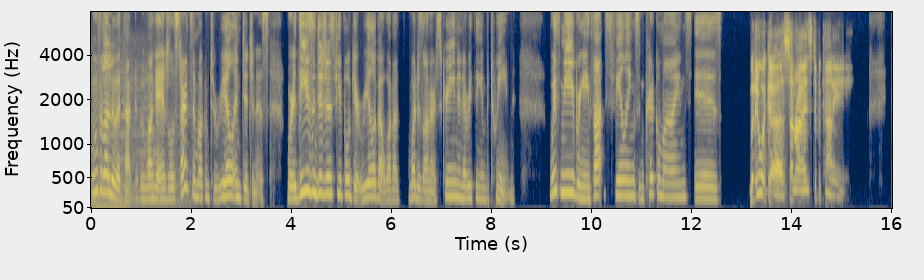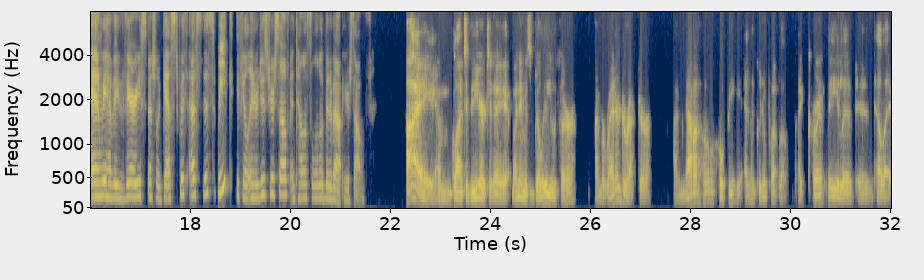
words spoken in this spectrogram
Uvala Luatak, Uvanga Angela starts, and welcome to Real Indigenous, where these Indigenous people get real about what, what is on our screen and everything in between. With me, bringing thoughts, feelings, and critical minds is Maduwika Sunrise Tipikani. And we have a very special guest with us this week. If you'll introduce yourself and tell us a little bit about yourself. Hi, I'm glad to be here today. My name is Billy Luther. I'm a writer director. I'm Navajo, Hopi, and Laguna Pueblo. I currently live in LA.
